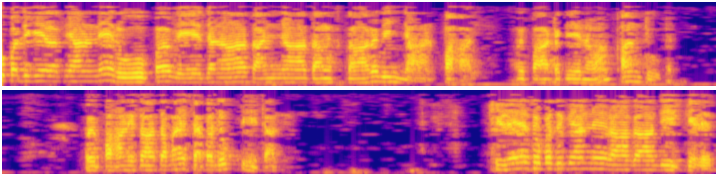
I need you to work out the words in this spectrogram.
උපද කියලා කියන්නේ රූප, වේදනා, සංඥා, සංස්කාර, විඥාන පහයි. ඔය පාට කියනවා කන්දු උපද. ඔය පහ නිසා තමයි සැප දුක් පිහිටන්නේ. කෙලෙස් උපද කියන්නේ රාග ආදී කෙලෙස්.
